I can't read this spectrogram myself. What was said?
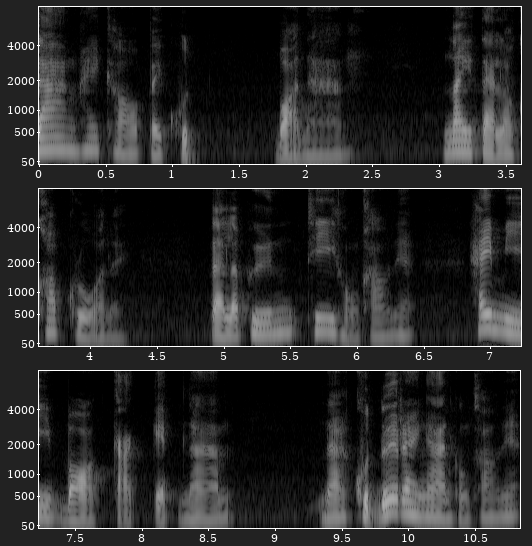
จ้างให้เขาไปขุดบ่อน้ำในแต่ละครอบครัวเลย แต่ละพื้นที่ของเขาเนี่ยให้มีบ่อกักเก็บน้ำนะขุดด้วยแรงงานของเขาเนี่ย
